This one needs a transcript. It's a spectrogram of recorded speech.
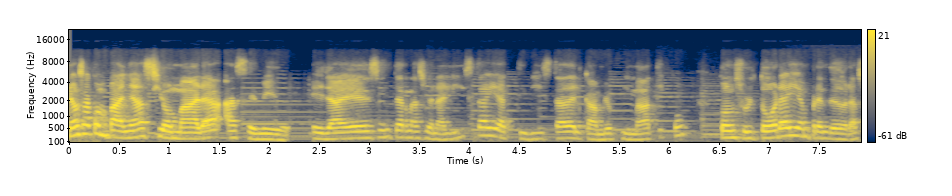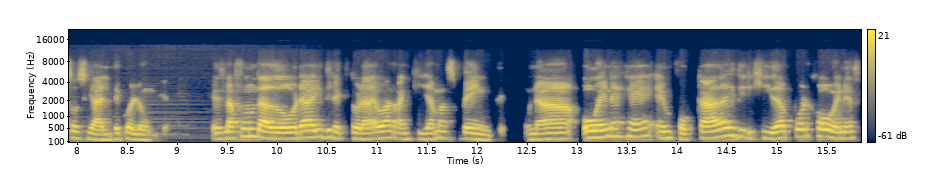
nos acompaña Xiomara Acevedo. Ella es internacionalista y activista del cambio climático, consultora y emprendedora social de Colombia. Es la fundadora y directora de Barranquilla Más 20, una ONG enfocada y dirigida por jóvenes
